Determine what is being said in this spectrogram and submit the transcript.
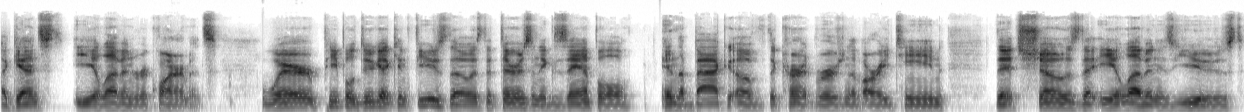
against E11 requirements. Where people do get confused, though, is that there is an example in the back of the current version of R18 that shows that E11 is used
